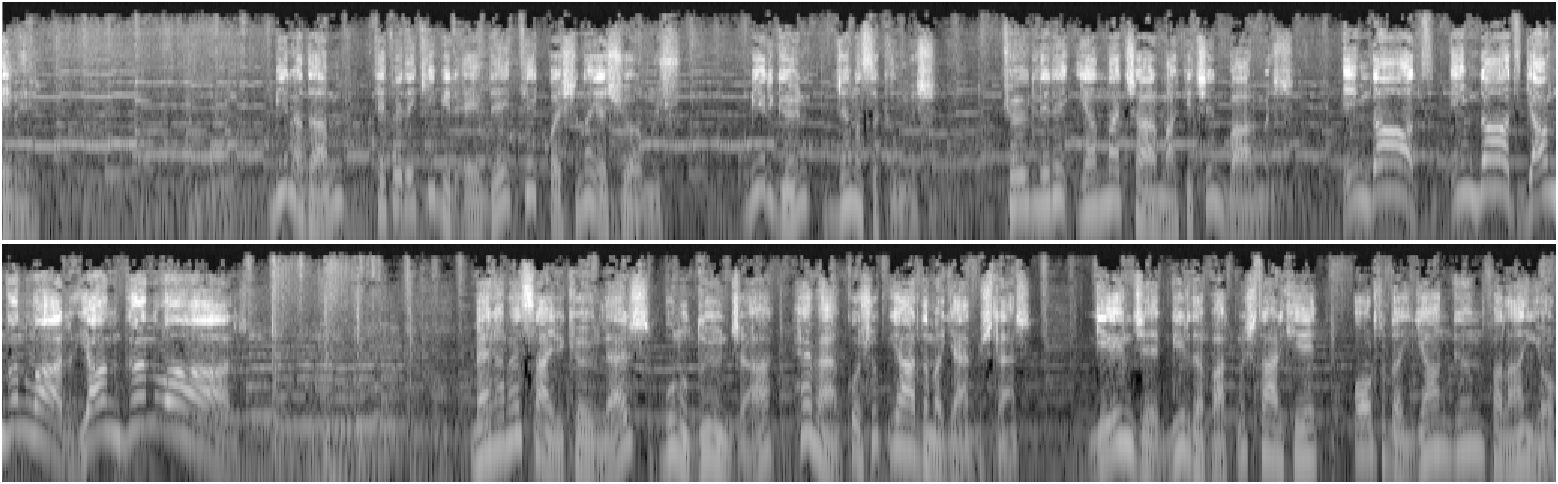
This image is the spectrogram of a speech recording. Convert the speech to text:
Evi. Bir adam tepedeki bir evde tek başına yaşıyormuş. Bir gün canı sıkılmış. Köylüleri yanına çağırmak için bağırmış. İmdat! İmdat! Yangın var! Yangın var! Merhamet sahibi köylüler bunu duyunca hemen koşup yardıma gelmişler. Gelince bir de bakmışlar ki ortada yangın falan yok.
